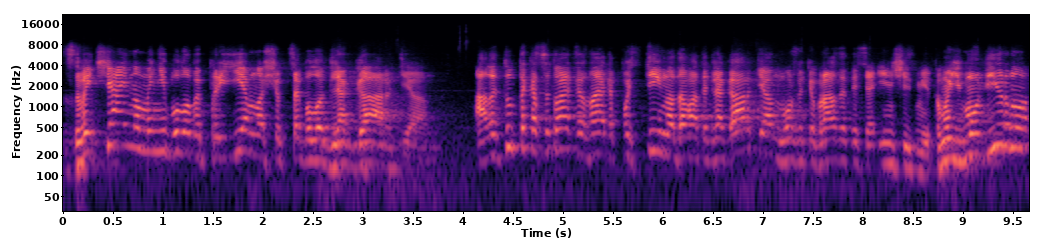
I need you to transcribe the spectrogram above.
Звичайно, мені було би приємно, щоб це було для Guardian. Але тут така ситуація, знаєте, постійно давати для Guardian можуть образитися інші змі. Тому ймовірно,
